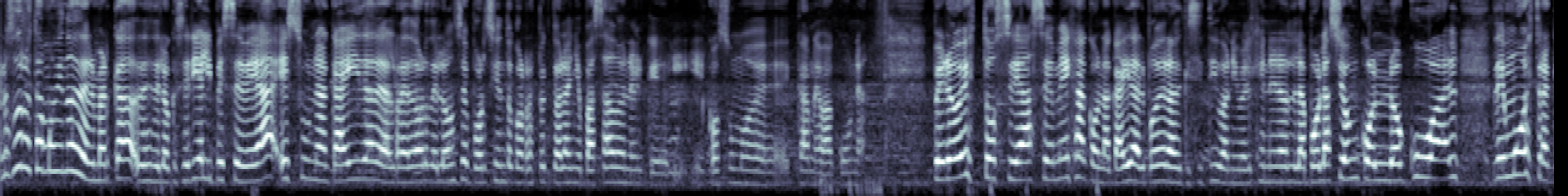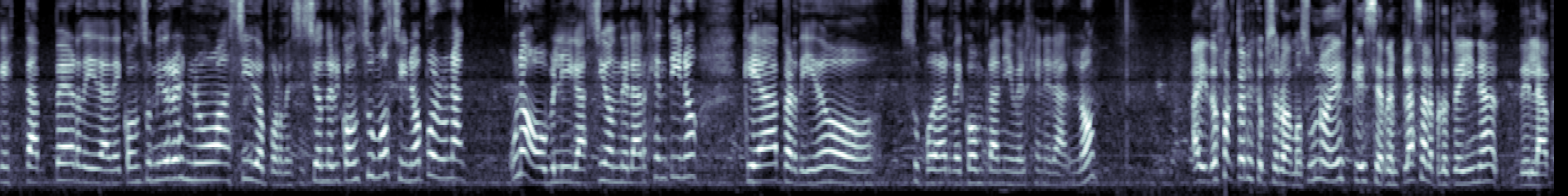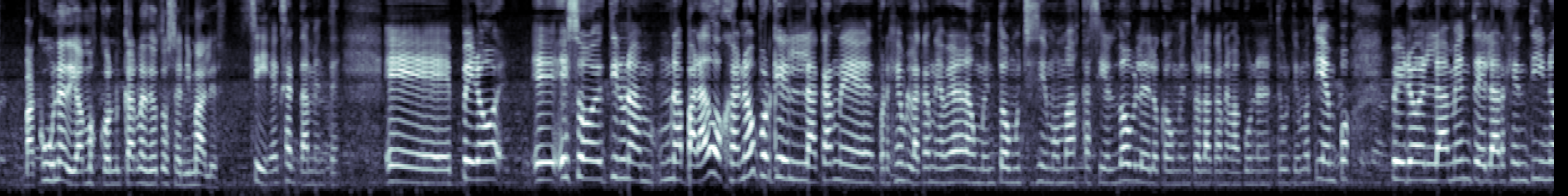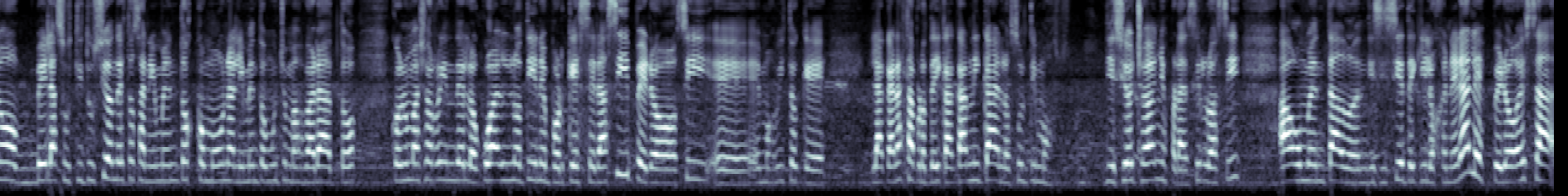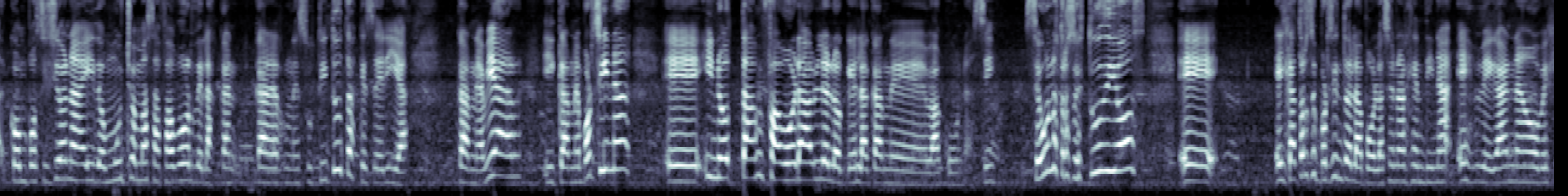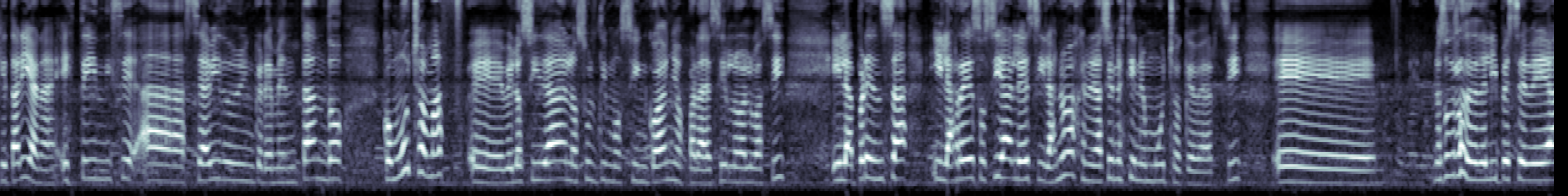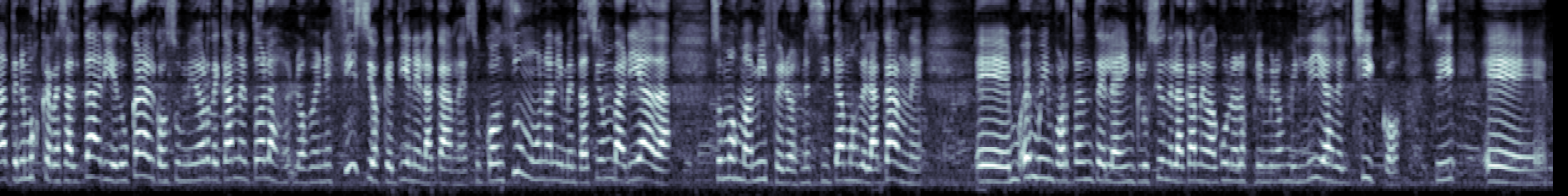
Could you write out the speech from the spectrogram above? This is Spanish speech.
Que nosotros estamos viendo desde el mercado, desde lo que sería el IPCBA, es una caída de alrededor del 11% con respecto al año pasado en el que el, consumo de carne vacuna pero esto se asemeja con la caída del poder adquisitivo a nivel general de la población, con lo cual demuestra que esta pérdida de consumidores no ha sido por decisión del consumo, sino por una, una obligación del argentino que ha perdido su poder de compra a nivel general, ¿no? Hay dos factores que observamos. Uno es que se reemplaza la proteína de la vacuna, digamos, con carnes de otros animales. Sí, exactamente. Eh, pero eh, eso tiene una, paradoja, ¿no? Porque la carne, por ejemplo, la carne aviar aumentó muchísimo más, casi el doble de lo que aumentó la carne vacuna en este último tiempo, pero en la mente del argentino ve la sustitución de estos alimentos como un alimento mucho más barato, con un mayor rinde, lo cual no tiene por qué ser así, pero sí eh, hemos visto que la canasta proteica cárnica en los últimos 18 años, para decirlo así, ha aumentado en 17 kilos generales, pero esa composición ha ido mucho más a favor de las carnes sustitutas, que sería carne aviar y carne porcina, eh, y no tan favorable a lo que es la carne vacuna. ¿sí? Según nuestros estudios, eh, el 14% de la población argentina es vegana o vegetariana. Este índice se ha ido incrementando con mucha más eh, velocidad en los últimos cinco años, para decirlo algo así, y la prensa y las redes sociales y las nuevas generaciones tienen mucho que ver. ¿sí? Eh, nosotros desde el IPCBA tenemos que resaltar y educar al consumidor de carne todos los beneficios que tiene la carne, su consumo, una alimentación variada. Somos mamíferos, necesitamos de la carne. Eh, es muy importante la inclusión de la carne vacuna los primeros mil días del chico, ¿sí? Eh,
